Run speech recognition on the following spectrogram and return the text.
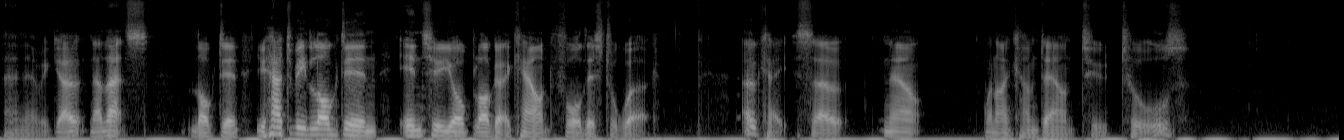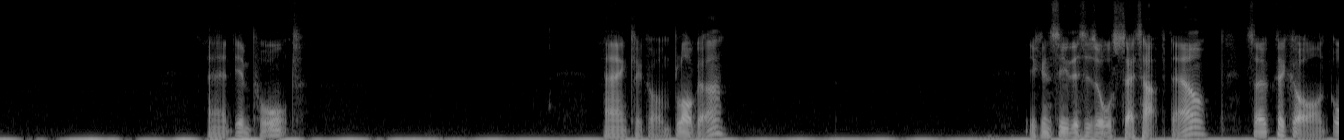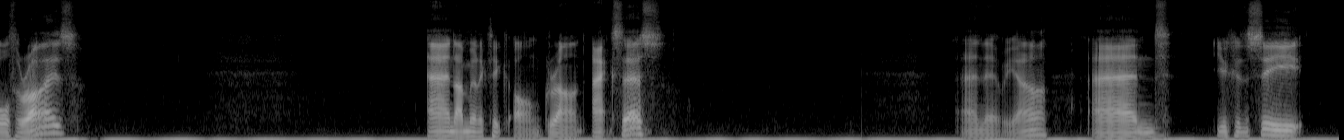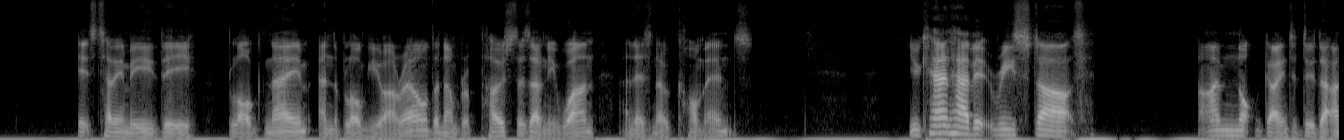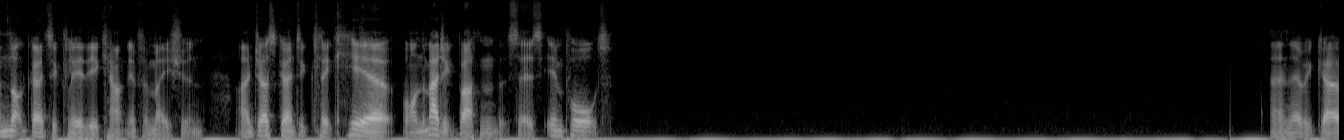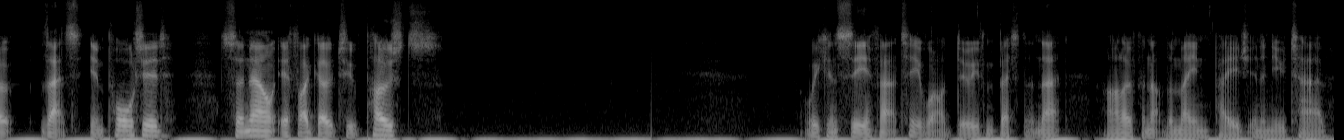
And there we go. Now that's logged in. You have to be logged in into your blogger account for this to work. Okay so now when I come down to tools and import. And click on blogger. You can see this is all set up now. So click on authorize. And I'm going to click on grant access. And there we are. And you can see it's telling me the blog name and the blog URL, the number of posts, there's only one and there's no comments. You can have it restart. I'm not going to do that. I'm not going to clear the account information. I'm just going to click here on the magic button that says import and there we go that's imported so now if I go to posts we can see, in fact, you what I'll do even better than that. I'll open up the main page in a new tab.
